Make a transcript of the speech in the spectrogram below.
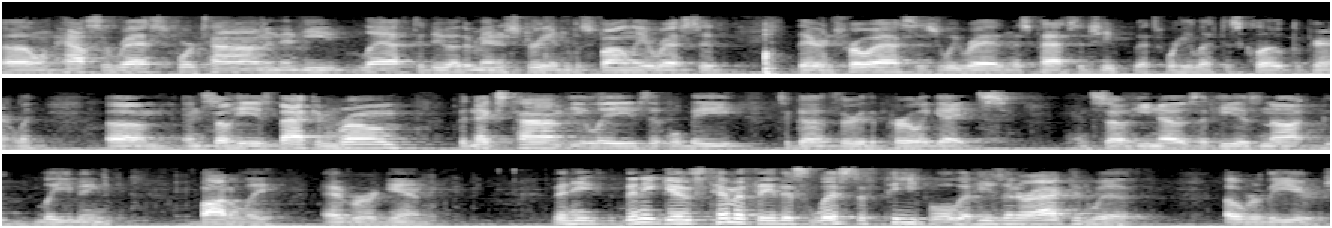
uh, on house arrest for a time, and then he left to do other ministry, and he was finally arrested there in Troas, as we read in this passage. He, that's where he left his cloak, apparently. Um, and so he's back in Rome. The next time he leaves, it will be to go through the pearly gates. And so he knows that he is not leaving bodily ever again. Then he, then he gives Timothy this list of people that he's interacted with over the years.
